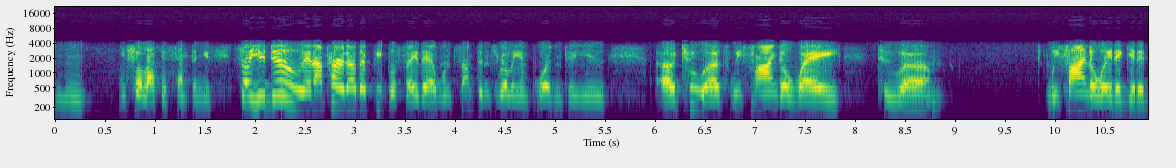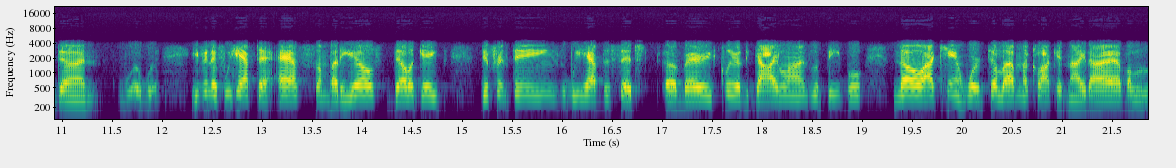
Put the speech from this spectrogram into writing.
Mhm. You feel like it's something you. So you do, and I've heard other people say that when something's really important to you, uh, to us, we find a way to. um we find a way to get it done even if we have to ask somebody else, delegate different things, we have to set uh, very clear guidelines with people. No, I can't work till eleven o'clock at night. I have a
